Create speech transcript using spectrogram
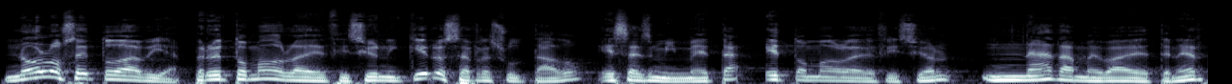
No lo sé todavía, pero he tomado la decisión y quiero ese resultado. Esa es mi meta, he tomado la decisión, nada me va a detener.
